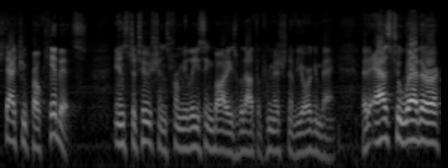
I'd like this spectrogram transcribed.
statute prohibits institutions from releasing bodies without the permission of the organ bank. But as to whether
